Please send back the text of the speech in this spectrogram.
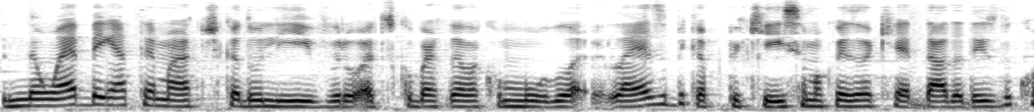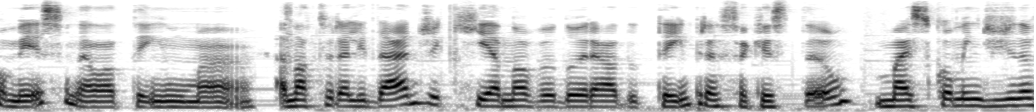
não é bem a temática do livro, a descoberta dela como lésbica, porque isso é uma coisa que é dada desde o começo, né? Ela tem uma a naturalidade que a Nova Eldorado tem para essa questão, mas como indígena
